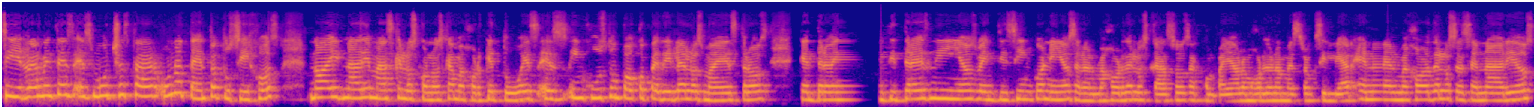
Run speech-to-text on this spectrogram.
Sí, realmente es, es, mucho estar un atento a tus hijos. No hay nadie más que los conozca mejor que tú. Es, es injusto un poco pedirle a los maestros que entre 23 niños, 25 niños en el mejor de los casos, acompañado a lo mejor de una maestra auxiliar, en el mejor de los escenarios,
